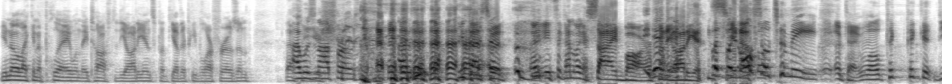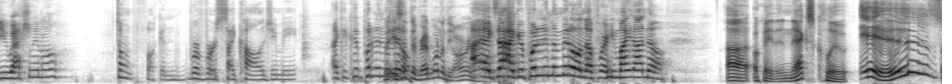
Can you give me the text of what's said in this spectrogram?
you know, like in a play when they talk to the audience, but the other people are frozen. That's I was not sh- frozen. you guys should. It's a kind of like a sidebar for the audience. but but you know? also to me, okay. Well, pick pick it. Do you actually know? don't fucking reverse psychology me. I could, could put it in the Is middle. it the red one or the orange? I, exactly. I could put it in the middle enough where he might not know. Uh, okay, the next clue is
